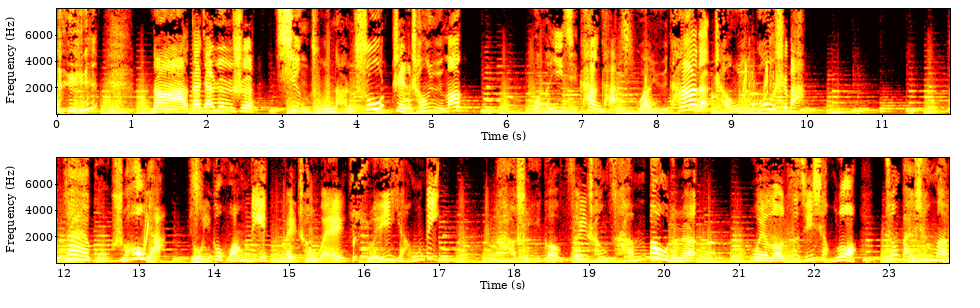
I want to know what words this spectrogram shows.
那大家认识“罄竹难书”这个成语吗？我们一起看看关于它的成语故事吧。在古时候呀，有一个皇帝被称为隋炀帝，他是一个非常残暴的人，为了自己享乐，将百姓们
